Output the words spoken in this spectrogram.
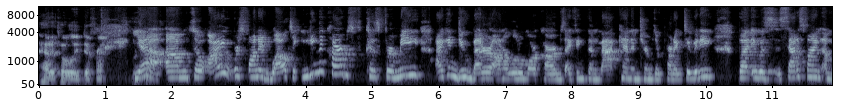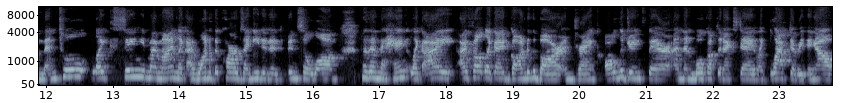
had a totally different. Yeah. Um, so I responded well to eating the carbs because for me, I can do better on a little more carbs, I think, than Matt can in terms of productivity. But it was satisfying a mental like thing in my mind. Like I wanted the carbs, I needed it. It had been so long. But then the hang, like I, I felt like I had gone to the bar and drank all the drinks there, and then woke up the next day and like blacked everything out.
